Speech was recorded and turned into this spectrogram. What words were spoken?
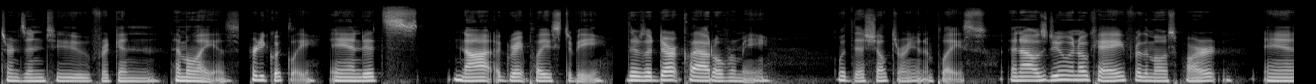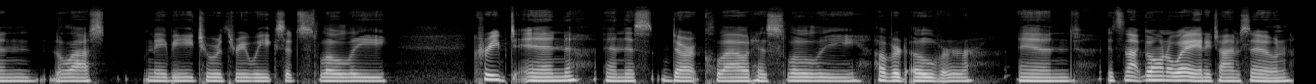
turns into freaking Himalayas pretty quickly. And it's not a great place to be. There's a dark cloud over me with this sheltering in place. And I was doing okay for the most part. And the last maybe two or three weeks, it's slowly creeped in, and this dark cloud has slowly hovered over. And it's not going away anytime soon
